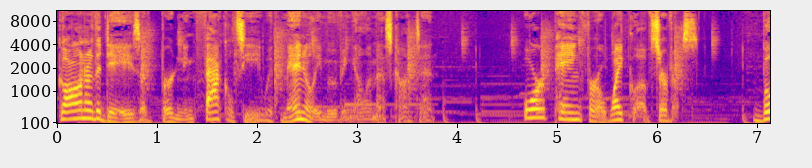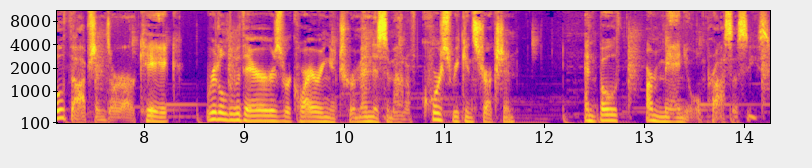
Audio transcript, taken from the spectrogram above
Gone are the days of burdening faculty with manually moving LMS content or paying for a white glove service. Both options are archaic, riddled with errors requiring a tremendous amount of course reconstruction, and both are manual processes.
